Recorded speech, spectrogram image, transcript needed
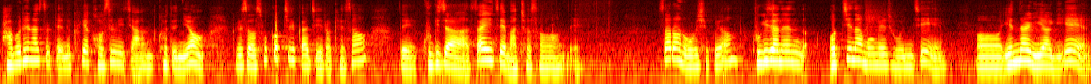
밥을 해놨을 때는 크게 거슬리지 않거든요. 그래서 속껍질까지 이렇게 해서 네, 구기자 사이즈에 맞춰서 네, 썰어 놓으시고요. 구기자는 어찌나 몸에 좋은지 어, 옛날 이야기에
